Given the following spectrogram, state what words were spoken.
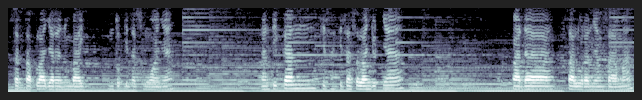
serta pelajaran yang baik untuk kita semuanya. Nantikan kisah-kisah selanjutnya pada saluran yang sama.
